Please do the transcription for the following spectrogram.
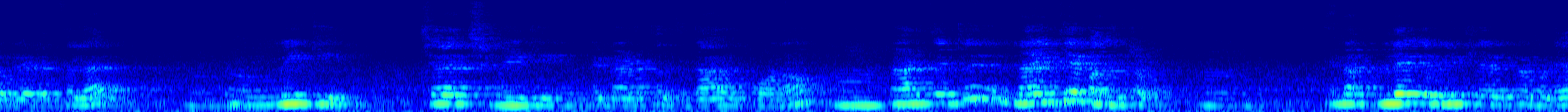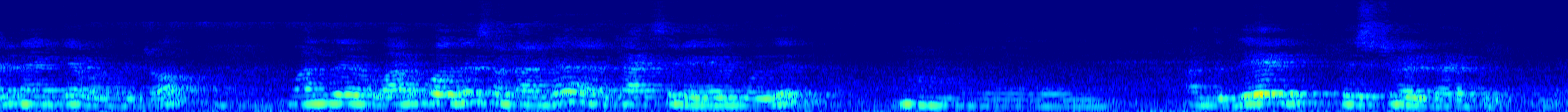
ஒரு இடத்துல மீட்டிங் சர்ச் மீட்டிங்க்கு நடத்துறதுக்காக போனோம். நடத்திட்டு நைட்டே வந்துட்டோம். ஏன்னா பிள்ளைங்க வீட்டில் இருக்கிறபடியால் நைட்டே வந்துட்டோம். வந்து வரும்போது சொன்னாங்க டாக்ஸியில் ஏறும்போது அந்த வேல் ஃபெஸ்டிவல் நடக்குதுங்க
